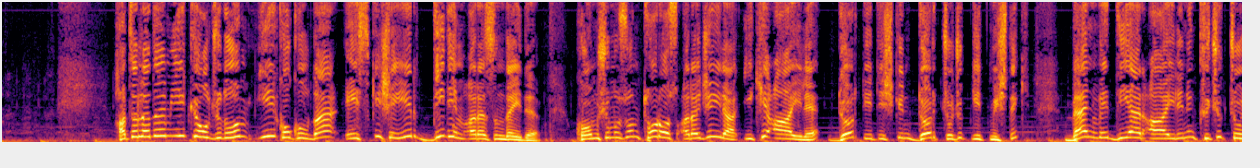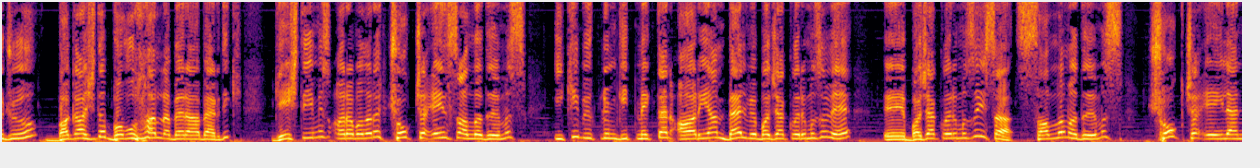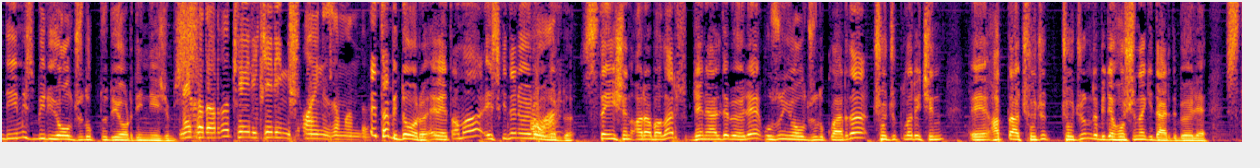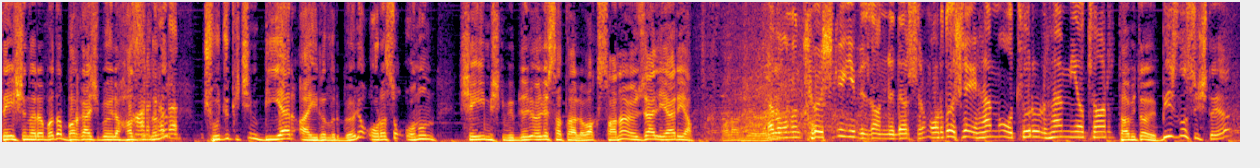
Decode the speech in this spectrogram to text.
Hatırladığım ilk yolculuğum ilkokulda Eskişehir Didim arasındaydı. Komşumuzun Toros aracıyla iki aile, dört yetişkin, dört çocuk gitmiştik. Ben ve diğer ailenin küçük çocuğu bagajda bavullarla beraberdik. Geçtiğimiz arabalara çokça el salladığımız, iki büklüm gitmekten ağrıyan bel ve bacaklarımızı ve e, bacaklarımızı ise sallamadığımız çokça eğlendiğimiz bir yolculuktu diyor dinleyicimiz. Ne kadar da tehlikeliymiş aynı zamanda. E tabi doğru evet ama eskiden öyle Ama- olurdu. Station arabalar genelde böyle uzun yolculuklarda çocuklar için e, hatta çocuk çocuğun da bir de hoşuna giderdi böyle. Station arabada bagaj böyle hazırlanır. Arkada. Çocuk için bir yer ayrılır böyle. Orası onun şeyiymiş gibi bir de öyle satarlar. Bak sana özel yer yaptık falan diye böyle. Tabii onun köşkü gibi zannedersin. Orada şey hem oturur hem yatar. Tabii tabii. Business işte ya.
